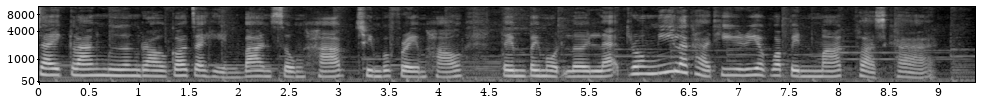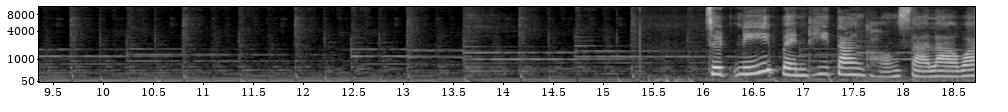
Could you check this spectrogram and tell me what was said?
ใจกลางเมืองเราก็จะเห็นบ้านทรงฮาร์ปชิมเบอร์เฟรมเฮาส์เต็มไปหมดเลย และตรงนี้แหละค่ะที่เรียกว่าเป็นมาร์คพลัสค่ะจุดนี้เป็นที่ตั้งของศาลาว่า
